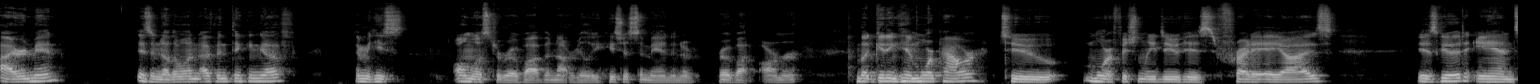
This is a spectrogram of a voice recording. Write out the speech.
Iron Man is another one I've been thinking of. I mean, he's almost a robot, but not really. He's just a man in a robot armor. But getting him more power to more efficiently do his Friday AIs is good. And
